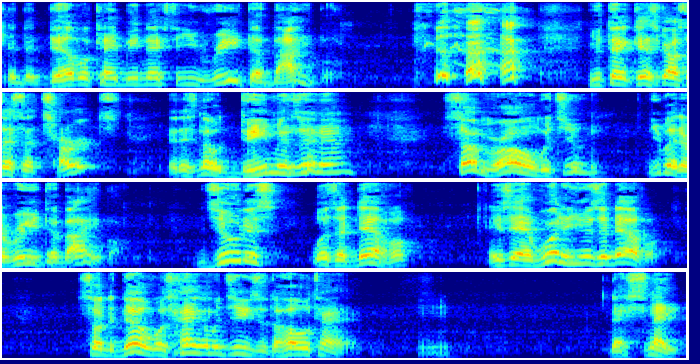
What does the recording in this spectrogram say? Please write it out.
That the devil can't be next to you? Read the Bible. you think just because that's a church that there's no demons in there? Something wrong with you. You better read the Bible. Judas was a devil. He said, when are you a devil? So the devil was hanging with Jesus the whole time. That snake.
